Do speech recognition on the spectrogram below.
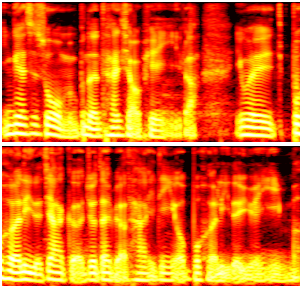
应该是说我们不能贪小便宜啦，因为不合理的价格就代表它一定有不合理的原因嘛。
